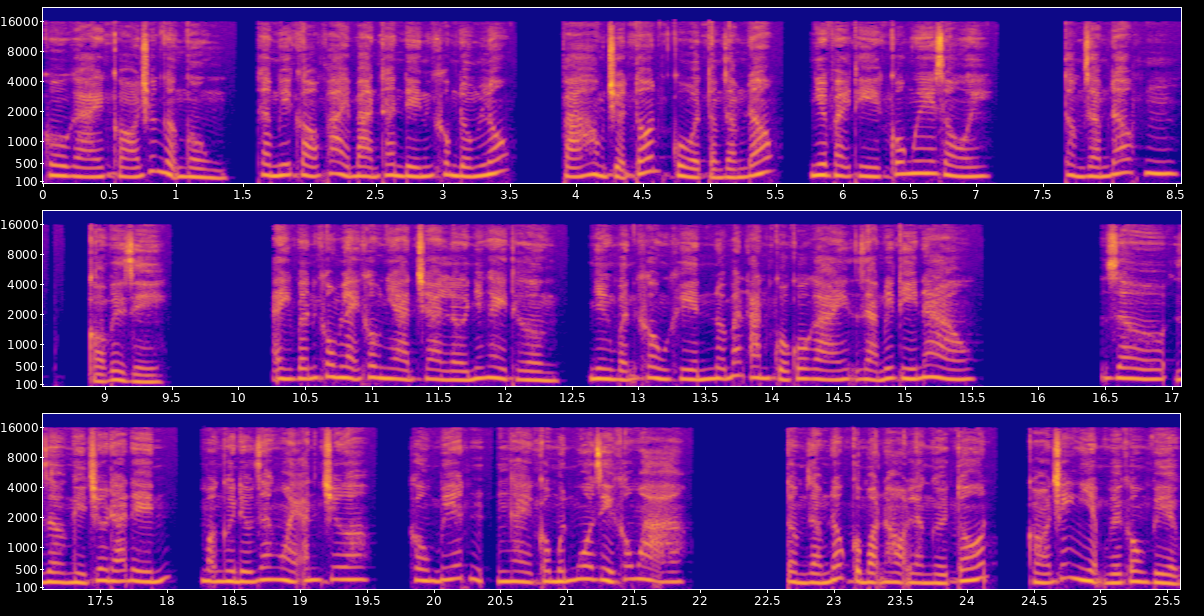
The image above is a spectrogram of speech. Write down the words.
Cô gái có chút ngượng ngùng, thầm nghĩ có phải bản thân đến không đúng lúc, phá hỏng chuyện tốt của tổng giám đốc, như vậy thì cô nguy rồi. Tổng giám đốc, có về gì? Anh vẫn không lạnh không nhạt trả lời như ngày thường, nhưng vẫn không khiến nỗi bất an của cô gái giảm đi tí nào. Giờ, giờ nghỉ trưa đã đến, mọi người đều ra ngoài ăn trưa, không biết ngày có muốn mua gì không ạ? Tổng giám đốc của bọn họ là người tốt, có trách nhiệm với công việc,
